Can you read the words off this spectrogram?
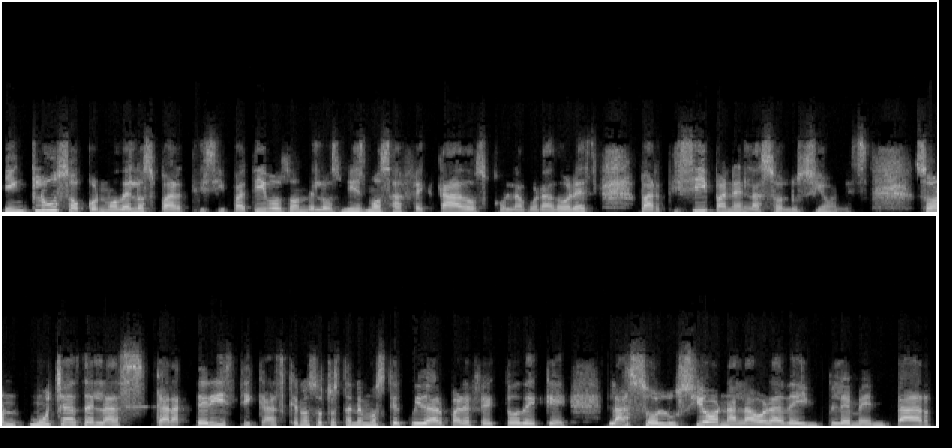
incluso con modelos participativos donde los mismos afectados, colaboradores, participan en las soluciones. Son muchas de las características que nosotros tenemos que cuidar para efecto de que la solución a la hora de implementar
